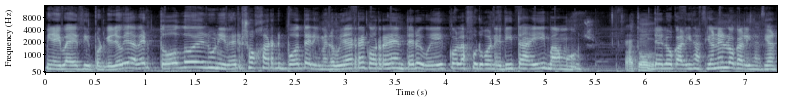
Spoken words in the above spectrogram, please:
Mira, iba a decir, porque yo voy a ver todo el universo Harry Potter y me lo voy a recorrer entero y voy a ir con la furgonetita ahí, vamos. a todo De localización en localización.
